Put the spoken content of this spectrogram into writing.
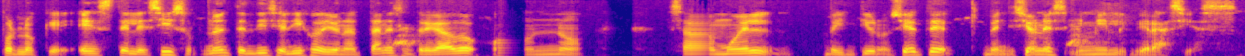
por lo que éste les hizo. No entendí si el hijo de Jonatán es entregado o no. Samuel 21.7, bendiciones y mil gracias.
